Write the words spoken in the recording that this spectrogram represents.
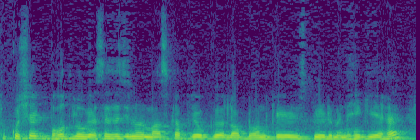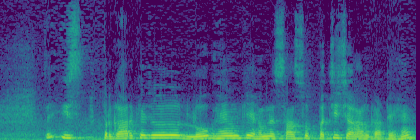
तो कुछ एक बहुत लोग ऐसे थे जिन्होंने मास्क का प्रयोग लॉकडाउन के स्पीड में नहीं किया है। तो इस प्रकार के जो लोग हैं, उनके हमने 725 चालान काटे हैं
